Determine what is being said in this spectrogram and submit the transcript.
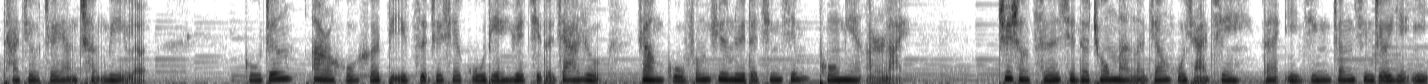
他就这样成立了。古筝、二胡和笛子这些古典乐器的加入，让古风韵律的清新扑面而来。这首词写得充满了江湖侠气，但一经张信哲演绎，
